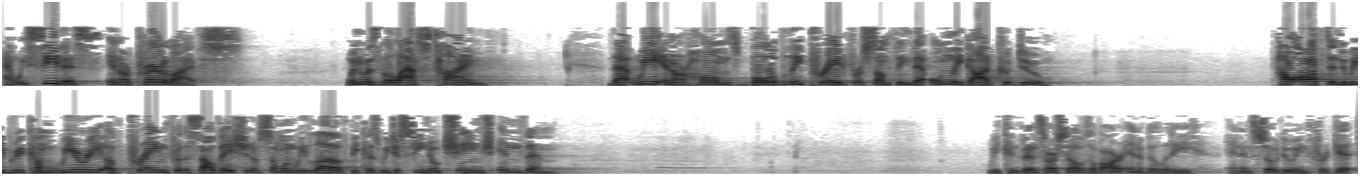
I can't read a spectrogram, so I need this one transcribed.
And we see this in our prayer lives. When was the last time that we in our homes boldly prayed for something that only God could do? How often do we become weary of praying for the salvation of someone we love because we just see no change in them? We convince ourselves of our inability and in so doing forget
